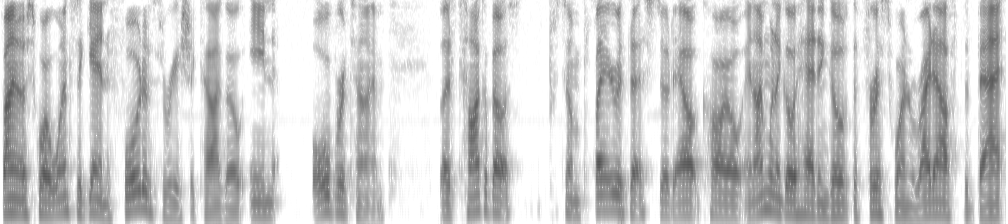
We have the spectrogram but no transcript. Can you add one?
Final score once again, four to three Chicago in overtime. Let's talk about some players that stood out, Carl. And I'm going to go ahead and go with the first one right off the bat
